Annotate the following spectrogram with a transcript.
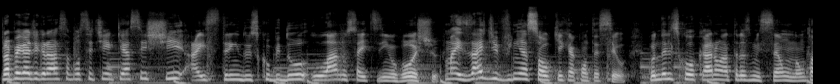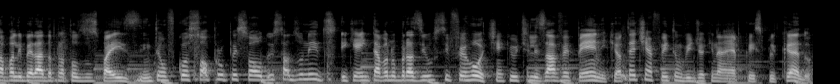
Para pegar de graça, você tinha que assistir a stream do Scooby-Doo lá no sitezinho roxo. Mas adivinha só o que, que aconteceu. Quando eles colocaram a transmissão, não estava liberada para todos os países. Então, ficou só pro pessoal dos Estados Unidos. E quem tava no Brasil se ferrou. Tinha que utilizar a VPN, que eu até tinha feito um vídeo aqui na época explicando.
